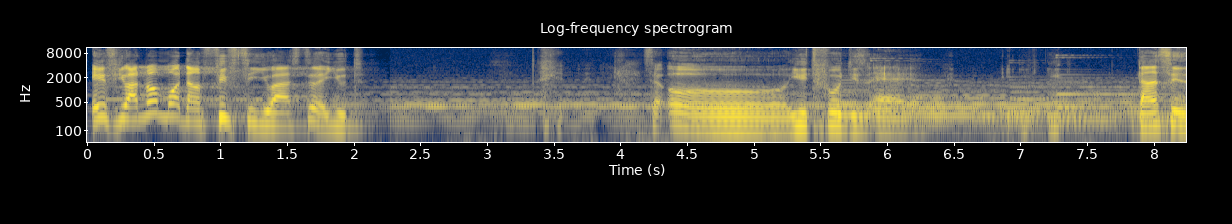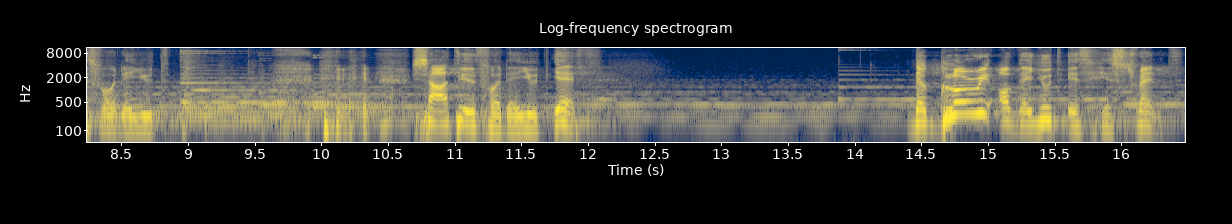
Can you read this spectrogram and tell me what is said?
If you are not more than 50, you are still a youth. so, oh, youthful, this, uh, dancing is for the youth, shouting is for the youth. Yes. The glory of the youth is his strength.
